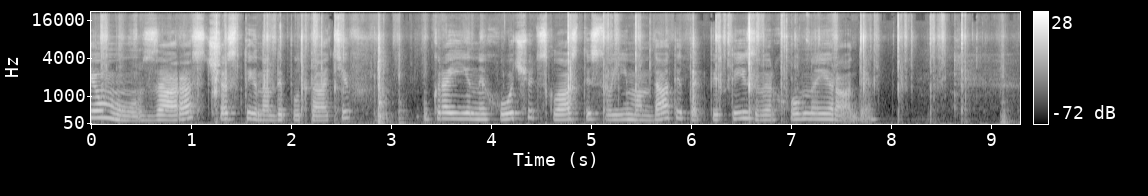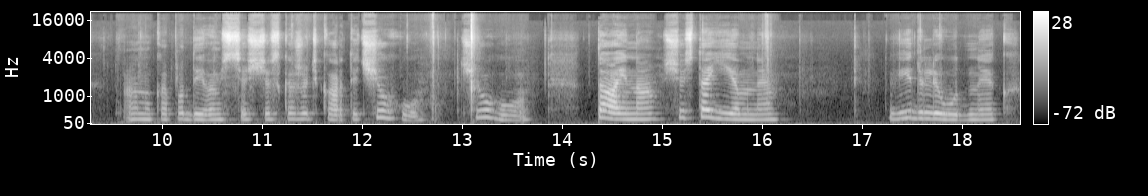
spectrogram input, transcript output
Чому зараз частина депутатів України хочуть скласти свої мандати та піти з Верховної Ради? А ну-ка, подивимося, що скажуть карти. Чого? Чого? Тайна, щось таємне. Відлюдник.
